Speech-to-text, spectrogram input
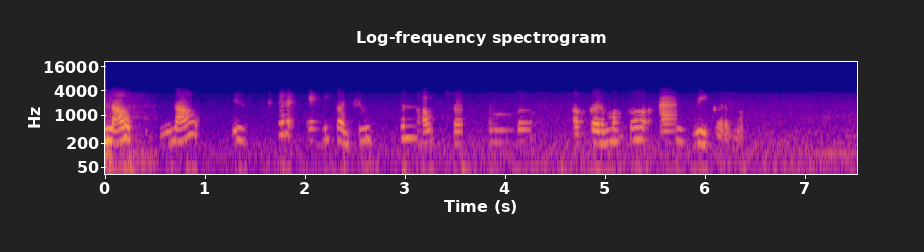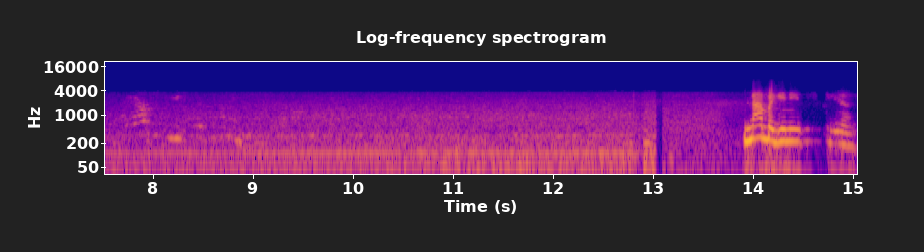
now now is there any confusion about sakarmaka akarmaka and dvikarmaka na bagini it's clear.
